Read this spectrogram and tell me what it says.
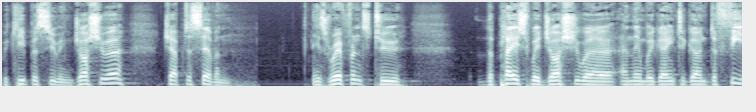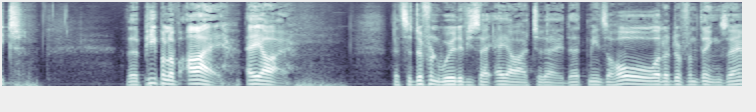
We keep pursuing. Joshua chapter 7 is reference to the place where Joshua, and then we're going to go and defeat the people of Ai, Ai. That's a different word if you say Ai today. That means a whole lot of different things, eh?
